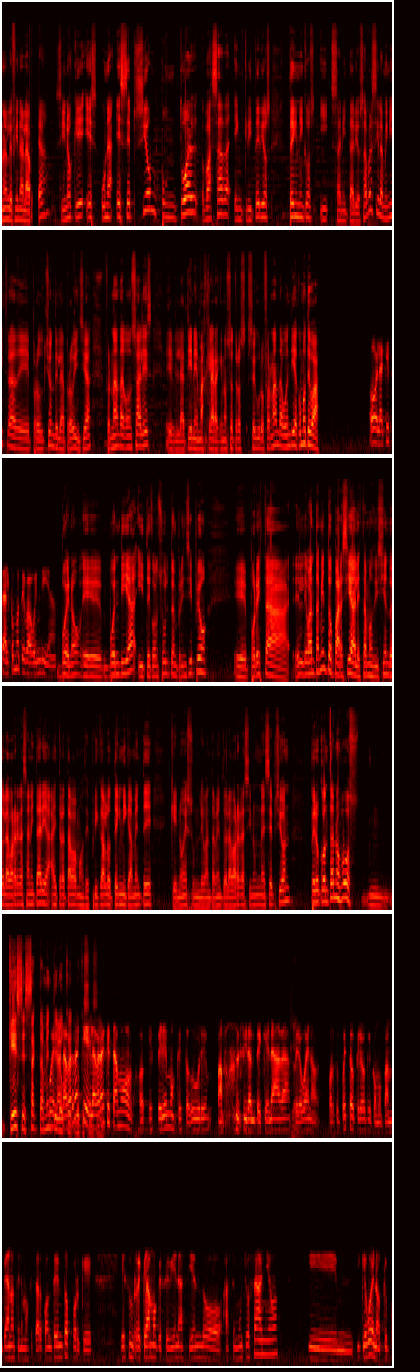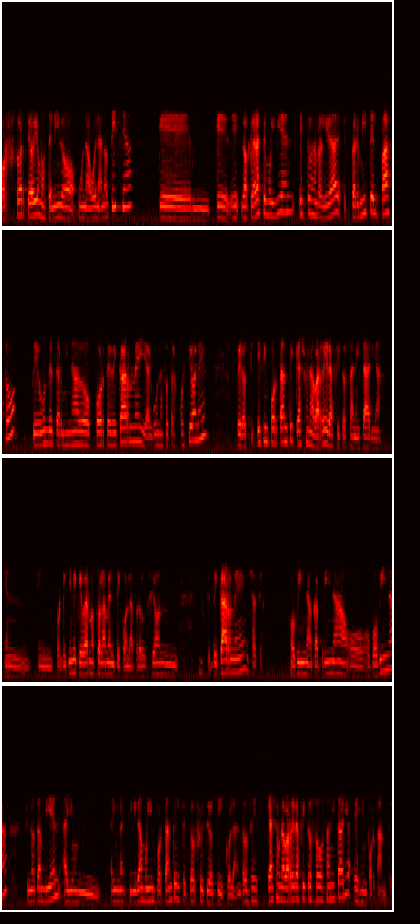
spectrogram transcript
ponerle fin a la batalla, sino que es una excepción puntual basada en criterios técnicos y sanitarios. A ver si la ministra de Producción de la provincia, Fernanda González, eh, la tiene más clara que nosotros, seguro. Fernanda, buen día, ¿cómo te va? Hola, ¿qué tal? ¿Cómo te va? Buen día. Bueno, eh, buen día y te consulto en principio eh, por esta el levantamiento parcial, estamos diciendo, de la barrera sanitaria. Ahí tratábamos de explicarlo técnicamente que no es un levantamiento de la barrera, sino una excepción pero contanos vos, mm, ¿qué es exactamente bueno, lo, la que, verdad lo que, que, se la verdad que estamos, esperemos que esto dure, vamos a decir antes que nada, Claro. pero bueno, por supuesto creo que como pampeanos tenemos que estar contentos porque es un reclamo que se viene haciendo hace muchos años y, y que bueno, que por suerte hoy hemos tenido una buena noticia, que, que eh, lo aclaraste muy bien, esto en realidad permite el paso de un determinado corte de carne y algunas otras cuestiones, pero es importante que haya una barrera fitosanitaria, en, en- porque tiene que ver no solamente con la producción de carne, ya sea ovina, caprina o, o bovina, sino también hay, un, hay una actividad muy importante del sector frutihortícola. Entonces, que haya una barrera fitosanitaria es importante.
